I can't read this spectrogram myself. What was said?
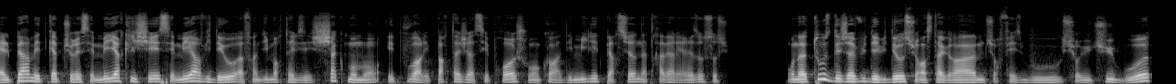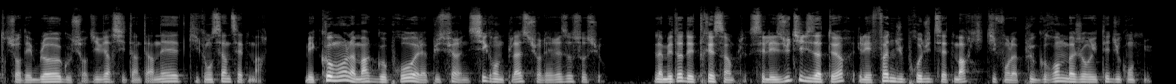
Elle permet de capturer ses meilleurs clichés, ses meilleures vidéos afin d'immortaliser chaque moment et de pouvoir les partager à ses proches ou encore à des milliers de personnes à travers les réseaux sociaux. On a tous déjà vu des vidéos sur Instagram, sur Facebook, sur YouTube ou autres, sur des blogs ou sur divers sites internet qui concernent cette marque. Mais comment la marque GoPro elle a pu se faire une si grande place sur les réseaux sociaux? La méthode est très simple, c'est les utilisateurs et les fans du produit de cette marque qui font la plus grande majorité du contenu.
